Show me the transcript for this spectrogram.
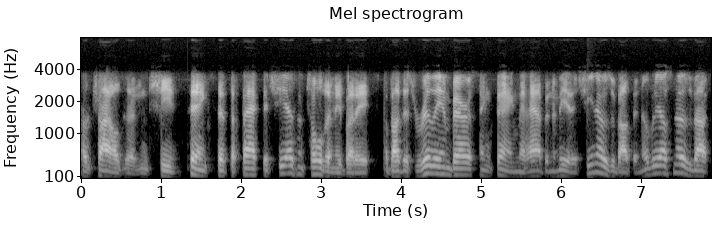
our childhood, and she thinks that the fact that she hasn't told anybody about this really embarrassing thing that happened to me that she knows about that nobody else knows about,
